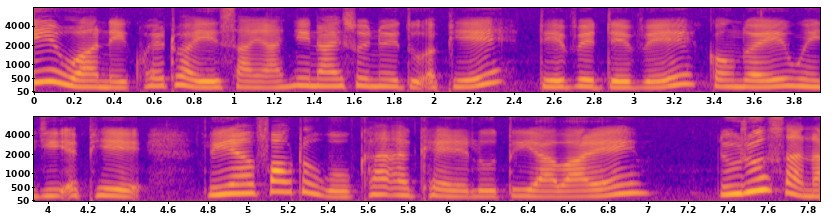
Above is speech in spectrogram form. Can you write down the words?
EU ကနေခွဲထွက်ရေးဆိုင်ရာညှိနှိုင်းဆွေးနွေးသူအဖြစ်ဒေးဗစ်ဒေးဗစ်ကုန်သွယ်ရေးဝန်ကြီးအဖြစ်လီယန်ဖောက်တို့ကိုခန့်အပ်ခဲ့တယ်လို့သိရပါတယ်။လူထုဆန္ဒ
